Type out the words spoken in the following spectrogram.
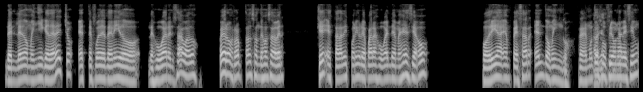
del dedo meñique derecho. Este fue detenido de jugar el sábado, pero Rob Thompson dejó saber que estará disponible para jugar de emergencia o podría empezar el domingo. Real sufrió una lesión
